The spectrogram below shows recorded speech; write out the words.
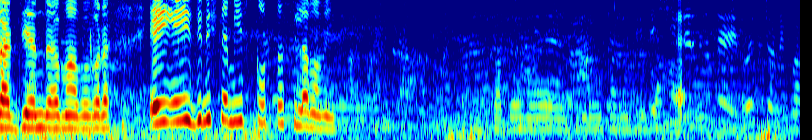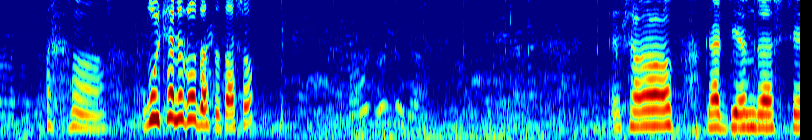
গার্জিয়ানরা মা বাবারা। এই এই জিনিসটা মিস করতেছিলাম আমি। হ্যাঁ। ওইখানে রোদ আছে তো আসো। সব গার্জিয়ানরা আসছে।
